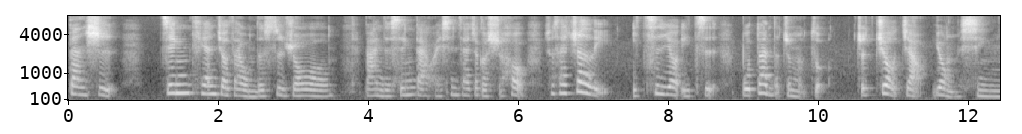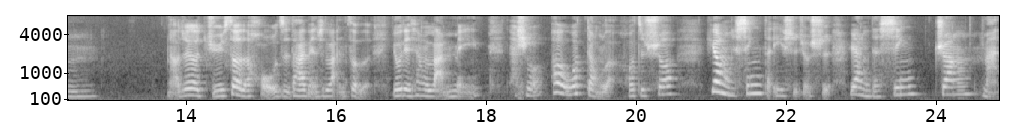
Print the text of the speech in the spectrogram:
但是今天就在我们的四周哦。把你的心带回现在这个时候，就在这里，一次又一次，不断地这么做，这就叫用心。”然后这个橘色的猴子，它脸是蓝色的，有点像蓝莓。他说：“哦，我懂了。”猴子说：“用心的意思就是让你的心装满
